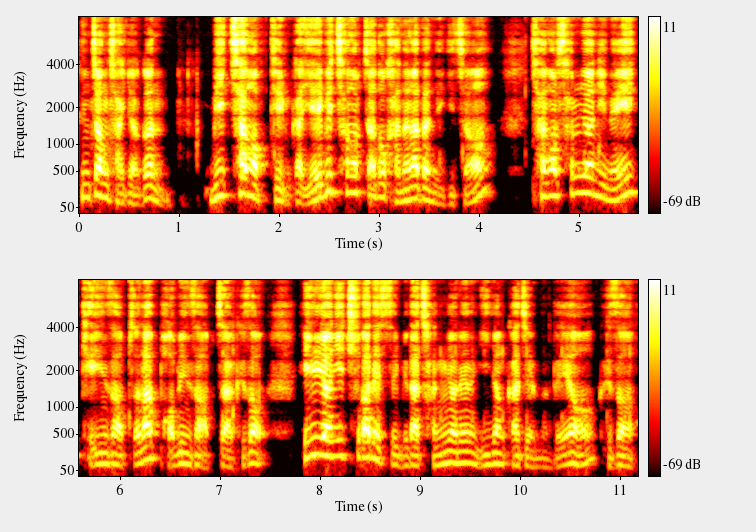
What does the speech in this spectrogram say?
신청 자격은 미창업팀, 그러니까 예비 창업자도 가능하다는 얘기죠. 창업 3년 이내의 개인 사업자나 법인 사업자. 그래서 1년이 추가됐습니다. 작년에는 2년까지였는데요. 그래서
